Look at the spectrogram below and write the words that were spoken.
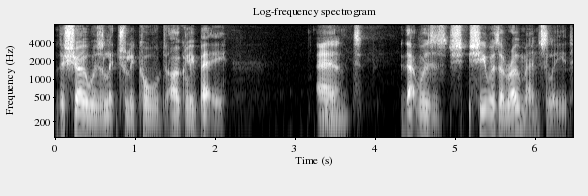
the show was literally called Ugly Betty, Yeah. and that was she was a romance lead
